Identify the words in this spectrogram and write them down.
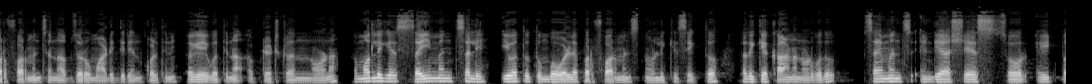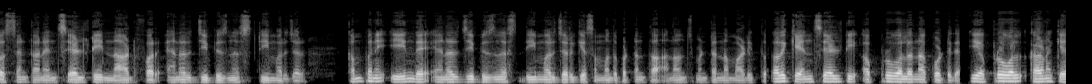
ಪರ್ಫಾರ್ಮೆನ್ಸ್ ಅನ್ನು ಅಬ್ಸರ್ವ್ ಮಾಡಿದ್ದೀರಿ ಅನ್ಕೊಳ್ತೀನಿ. ಹಾಗೆ ಇವತ್ತಿನ ಅಪ್ಡೇಟ್ಸ್ ಗಳನ್ನ ನೋಡೋಣ ಮೊದಲಿಗೆ ಸೈಮನ್ಸ್ ಅಲ್ಲಿ ಇವತ್ತು ತುಂಬಾ ಒಳ್ಳೆ ಪರ್ಫಾರ್ಮೆನ್ಸ್ ನೋಡ್ಲಿಕ್ಕೆ ಸಿಕ್ತು. ಅದಕ್ಕೆ ಕಾರಣ ನೋಡಬಹುದು Siemens India shares soar eight percent on N C T nod for energy business demerger company ಹಿಂದೆ ಎನರ್ಜಿ ಬಿಸಿನೆಸ್ ಡಿಮರ್ಜರ್ಗೆ ಸಂಬಂಧಪಟ್ಟಂತ ಅನೌನ್ಸ್ಮೆಂಟ್ ಅನ್ನ ಮಾಡಿತ್ತು. ಅದಕ್ಕೆ N C L T approval ಅನ್ನ ಕೊಟ್ಟಿದೆ. ಈ ಅಪ್ರೂವಲ್ ಕಾರಣಕ್ಕೆ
